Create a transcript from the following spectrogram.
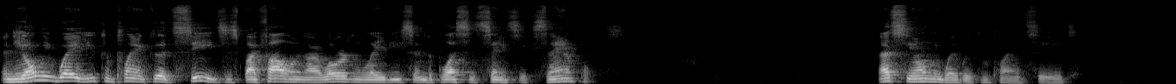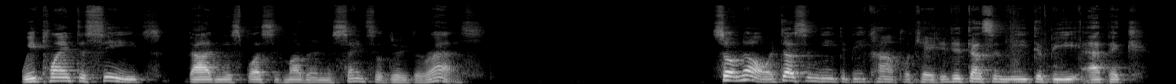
And the only way you can plant good seeds is by following our Lord and ladies and the blessed saints' examples. That's the only way we can plant seeds. We plant the seeds, God and His Blessed Mother and the saints will do the rest. So, no, it doesn't need to be complicated. It doesn't need to be epic.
